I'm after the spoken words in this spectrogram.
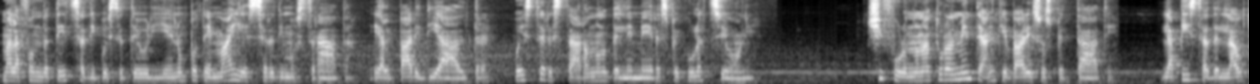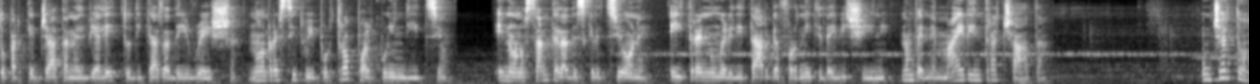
Ma la fondatezza di queste teorie non poté mai essere dimostrata e al pari di altre, queste restarono delle mere speculazioni. Ci furono naturalmente anche vari sospettati. La pista dell'auto parcheggiata nel vialetto di casa dei Rish non restituì purtroppo alcun indizio e nonostante la descrizione e i tre numeri di targa forniti dai vicini, non venne mai rintracciata. Un certo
